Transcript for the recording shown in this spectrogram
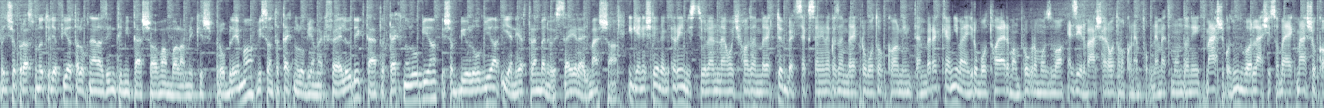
Vagyis akkor azt mondod, hogy a fiataloknál az intimitással van valami kis probléma, viszont a technológia megfejlődik, tehát a technológia és a biológia ilyen értelemben összeér egymással. Igen, és tényleg rémisztő lenne, hogyha az emberek többet szexelnének az emberek robotokkal, mint emberekkel. Nyilván egy robot, ha erre van programozva, ezért vásároltam, akkor nem fog nemet mondani. Mások az udvarlási szabályok, mások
